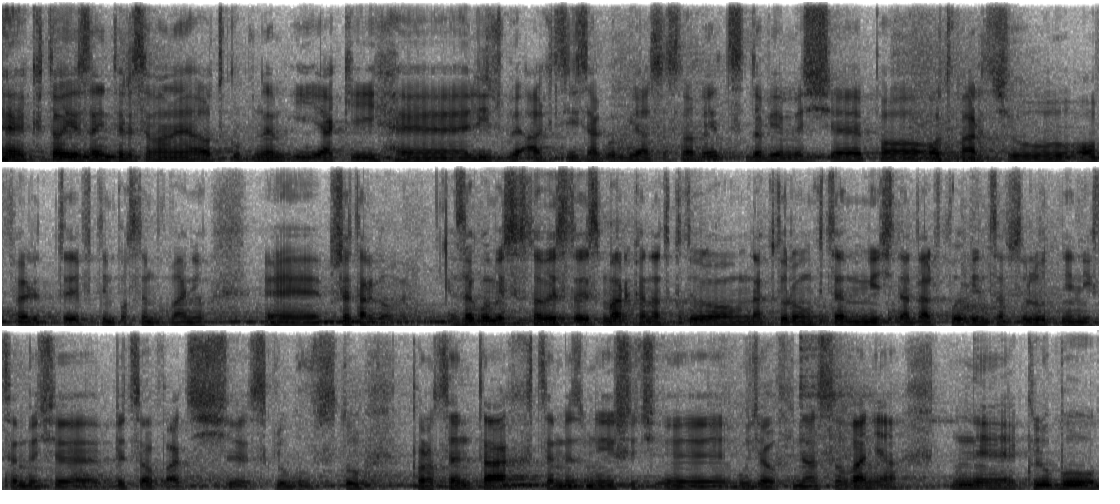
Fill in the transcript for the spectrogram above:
e, kto jest zainteresowany odkupnem i jakiej e, liczby akcji Zagłębia Sosnowiec dowiemy się po otwarciu ofert w tym postępowaniu e, przetargowym. Zagłębie Sosnowiec to jest marka, nad którą, na którą chcemy mieć nadal wpływ, więc absolutnie nie chcemy się wycofać z klubu w 100%. Chcemy zmniejszyć udział finansowania klubu.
